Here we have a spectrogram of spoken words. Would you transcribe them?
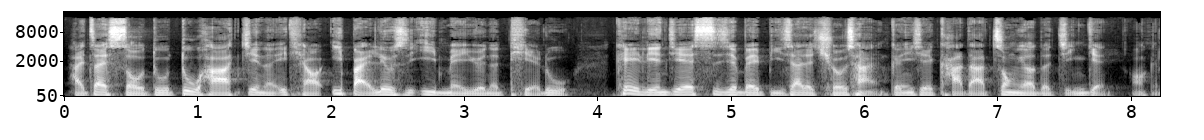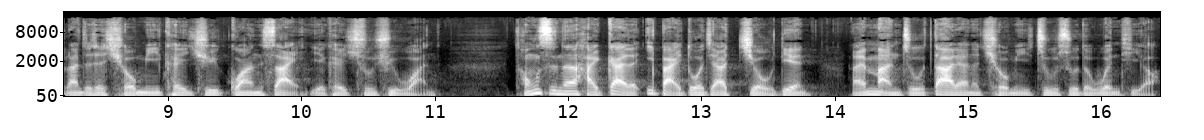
还在首都杜哈建了一条一百六十亿美元的铁路，可以连接世界杯比赛的球场跟一些卡达重要的景点哦，让这些球迷可以去观赛，也可以出去玩。同时呢，还盖了一百多家酒店，来满足大量的球迷住宿的问题哦。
